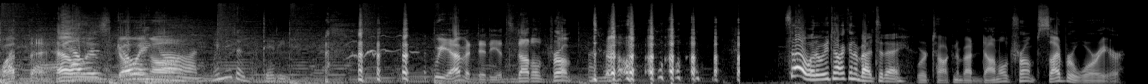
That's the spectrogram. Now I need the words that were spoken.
What, the, hell, is going, on? We need a ditty. we have a ditty. It's Donald Trump. I know. so, what are we talking about today? We're talking about Donald Trump, cyber warrior.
